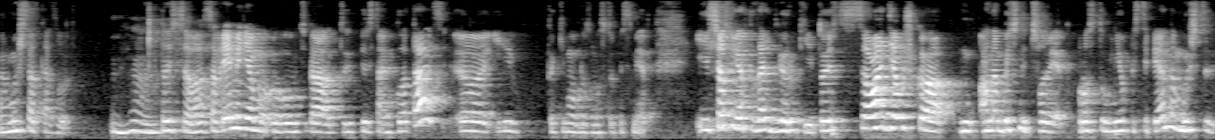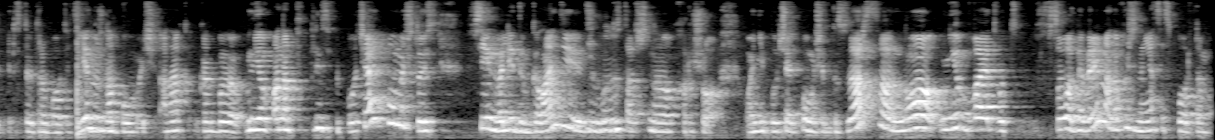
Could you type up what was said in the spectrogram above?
э, мышцы отказывают. Угу. То есть э, со временем э, у тебя ты перестанешь глотать, э, и таким образом наступит смерть. И сейчас у нее отказали две руки. То есть сама девушка, она обычный человек, просто у нее постепенно мышцы перестают работать, ей нужна помощь. Она как бы, у нее, она в принципе получает помощь, то есть все инвалиды в Голландии живут mm-hmm. достаточно хорошо. Они получают помощь от государства, но у нее бывает вот в свободное время она хочет заняться спортом.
